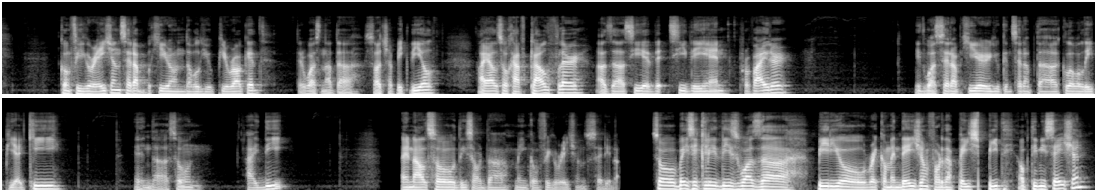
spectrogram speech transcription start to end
configuration setup here on WP Rocket. There was not a, such a big deal. I also have Cloudflare as a CDN provider. It was set up here. You can set up the global API key. and uh, the zone ID. And also these are the main configurations set it up. So basically this was the video recommendation for the page speed optimization.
